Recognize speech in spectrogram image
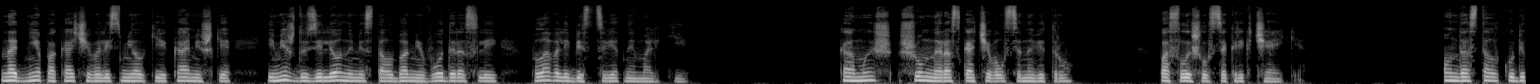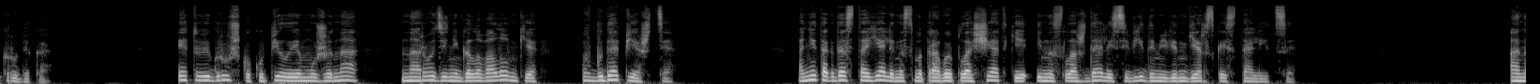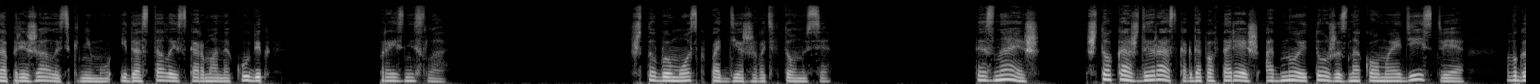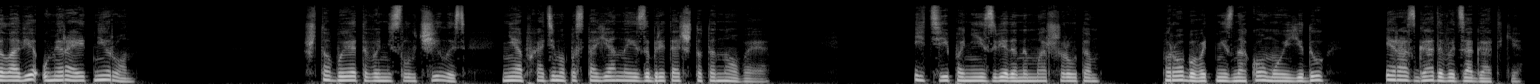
На дне покачивались мелкие камешки, и между зелеными столбами водорослей плавали бесцветные мальки. Камыш шумно раскачивался на ветру. Послышался крик чайки. Он достал кубик Рубика. Эту игрушку купила ему жена на родине головоломки в Будапеште. Они тогда стояли на смотровой площадке и наслаждались видами венгерской столицы. Она прижалась к нему и достала из кармана кубик, произнесла: "Чтобы мозг поддерживать в тонусе. Ты знаешь, что каждый раз, когда повторяешь одно и то же знакомое действие, в голове умирает нейрон. Чтобы этого не случилось, необходимо постоянно изобретать что-то новое. Идти по неизведанным маршрутам, пробовать незнакомую еду — и разгадывать загадки.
